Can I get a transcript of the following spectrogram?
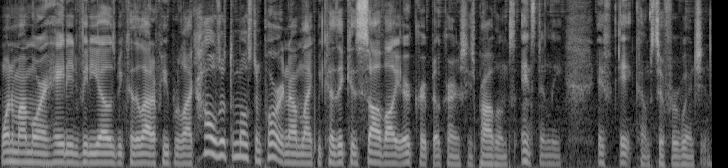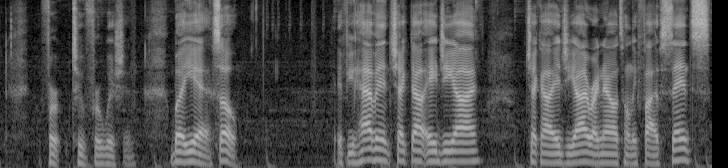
one of my more hated videos because a lot of people are like, how is it the most important? I'm like, because it can solve all your cryptocurrencies problems instantly if it comes to fruition. For, to fruition. But yeah, so if you haven't checked out AGI, check out AGI right now it's only 5 cents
